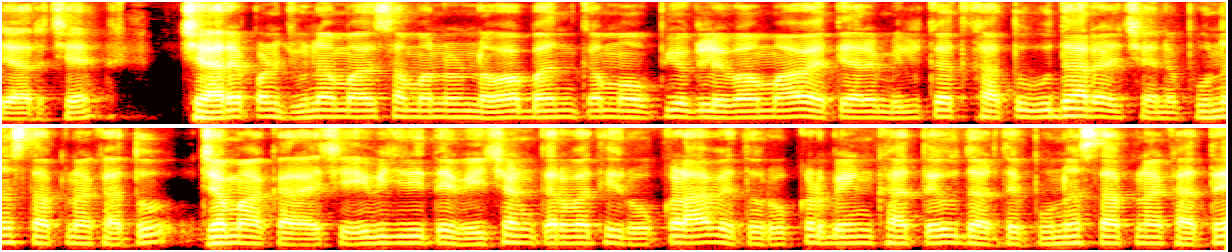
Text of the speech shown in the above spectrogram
હજાર છે. જ્યારે પણ જૂના માલ સામાનનો નવા બાંધકામમાં ઉપયોગ લેવામાં આવે ત્યારે મિલકત ખાતું ઉધારે છે અને પુનઃસ્થાપના ખાતું જમા કરાય છે. એવી જ રીતે વેચાણ કરવાથી રોકડ આવે તો રોકડ બેંક ખાતે ઉધાર તે પુનઃસ્થાપના ખાતે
